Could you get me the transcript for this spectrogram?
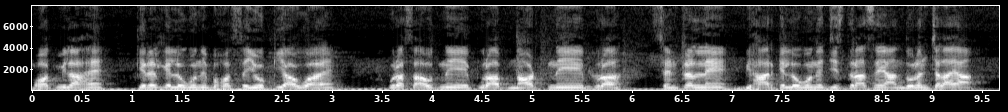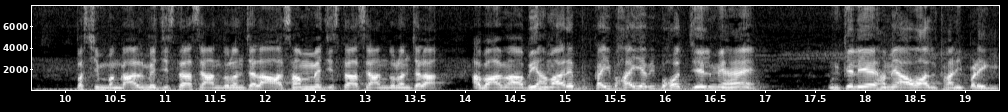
बहुत मिला है। केरल के लोगों ने बहुत सहयोग किया हुआ है। पूरा साउथ ने, पूरा नॉर्थ ने, पूरा सेंट्रल ने, बिहार के लोगों ने जिस तरह से आंदोलन चलाया, पश्चिम बंगाल में जिस तरह से आंदोलन चला, आसाम में जिस तरह से आंदोलन चला, अब अभी हमारे कई भाई अभी बहुत जेल में हैं। उनके लिए हमें आवाज़ उठानी पड़ेगी।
